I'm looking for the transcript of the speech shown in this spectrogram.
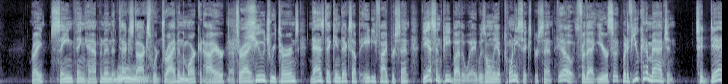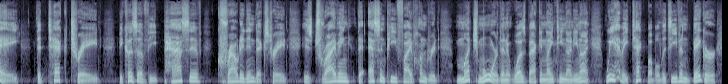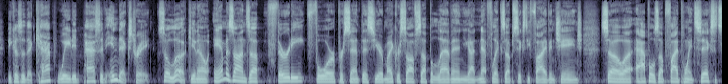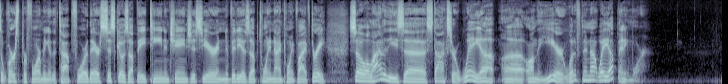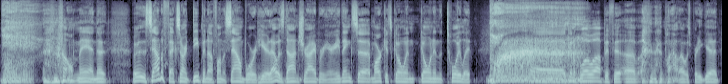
right? Same thing happening. The tech stocks were driving the market higher. That's right. Huge returns. Nasdaq index up 85 percent. The S and P, by the way, was only up 26 percent Yo, for that year. so- but if you can imagine today, the tech trade because of the passive crowded index trade is driving the S&P 500 much more than it was back in 1999. We have a tech bubble that's even bigger because of the cap weighted passive index trade. So look, you know, Amazon's up 34% this year. Microsoft's up 11. You got Netflix up 65 and change. So uh, Apple's up 5.6. It's the worst performing of the top four there. Cisco's up 18 and change this year, and Nvidia's up 29.53. So a lot of these uh, stocks are way up uh, on the year. What if they're not way up anymore? Oh man, the, the sound effects aren't deep enough on the soundboard here. That was Don Schreiber here. He thinks uh, market's going going in the toilet. uh, gonna blow up if it. Uh, wow, that was pretty good.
